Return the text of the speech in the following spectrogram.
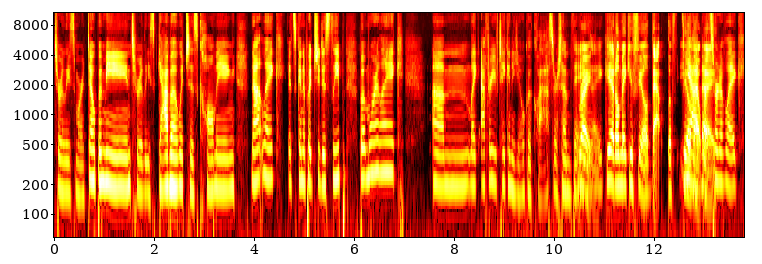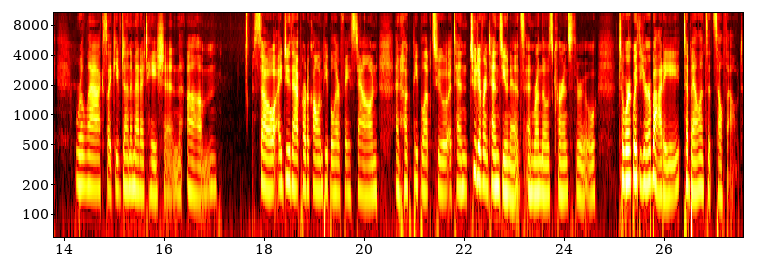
to release more dopamine, to release GABA, which is calming. Not like it's going to put you to sleep, but more like um like after you've taken a yoga class or something right like yeah it'll make you feel that the feel yeah, that, way sort of like relax like you've done a meditation um so I do that protocol when people are face down and hook people up to a ten, two different TENS units and run those currents through to work with your body to balance itself out.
